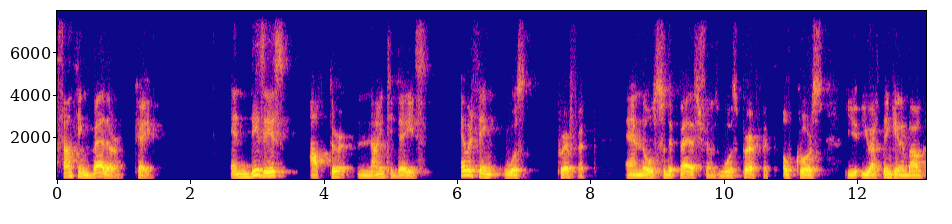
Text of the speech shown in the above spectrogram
something better, okay. And this is after 90 days. Everything was perfect, and also the patience was perfect. Of course, you, you are thinking about,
